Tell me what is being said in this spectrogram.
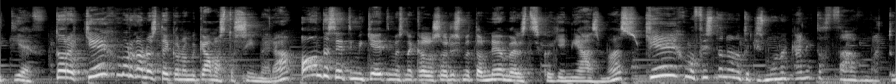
ETF. Τώρα και έχουμε οργανώσει τα οικονομικά μας το σήμερα, όντας έτοιμοι και έτοιμες να καλωσορίσουμε το νέο μέλο της οικογένειάς μας και έχουμε αφήσει τον ανατοκισμό να κάνει το θαύμα του,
